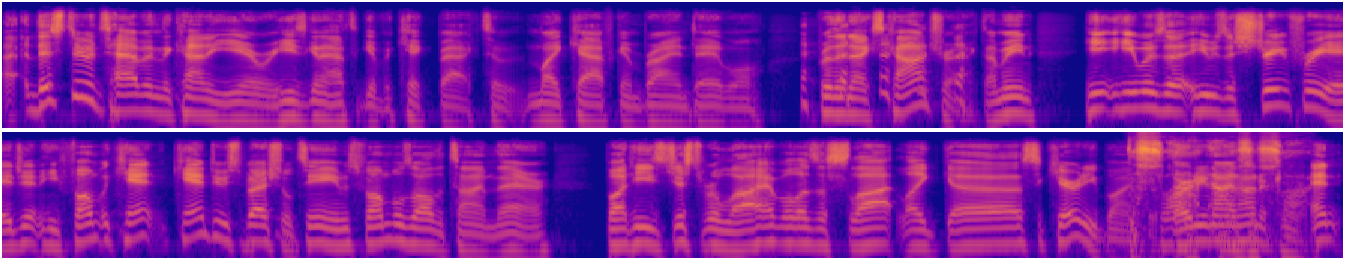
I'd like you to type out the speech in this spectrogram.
Uh, this dude's having the kind of year where he's going to have to give a kickback to Mike Kafka and Brian Daboll for the next contract. I mean, he he was a he was a street free agent. He fumble can't can't do special teams, fumbles all the time there but he's just reliable as a slot like uh security blanket. slot, Thirty as nine a hundred slot. and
